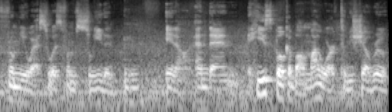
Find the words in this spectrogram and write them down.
from US, was from Sweden. Mm-hmm you know, and then he spoke about my work to Michel Roux.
